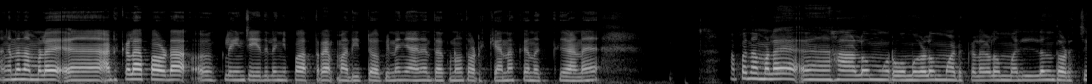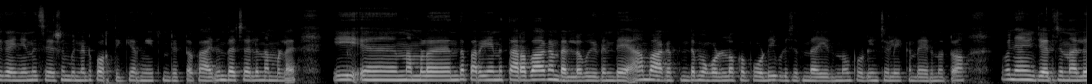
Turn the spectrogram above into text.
അങ്ങനെ നമ്മൾ അടുക്കള അപ്പോൾ അവിടെ ക്ലീൻ ചെയ്തില്ല ഇനിയിപ്പോൾ അത്ര മതിയിട്ടോ പിന്നെ ഞാൻ എന്താക്കണോ തുടയ്ക്കാനൊക്കെ നിൽക്കുകയാണ്. അപ്പോൾ നമ്മളെ ഹാളും റൂമുകളും അടുക്കളകളും എല്ലാം തുടച്ച് കഴിഞ്ഞതിന് ശേഷം പിന്നീട് പുറത്തേക്ക് ഇറങ്ങിയിട്ടുണ്ട് കേട്ടോ കാര്യം എന്താ വെച്ചാൽ നമ്മളെ ഈ നമ്മളെ എന്താ പറയുക തറഭാഗം ഉണ്ടല്ലോ വീടിന്റെ ആ ഭാഗത്തിന്റെ മുകളിലൊക്കെ പൊടി പിടിച്ചിട്ടുണ്ടായിരുന്നു പൊടിയും ചെളിയൊക്കെ ഉണ്ടായിരുന്നു കേട്ടോ അപ്പോൾ ഞാൻ വിചാരിച്ചു എന്നാൽ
